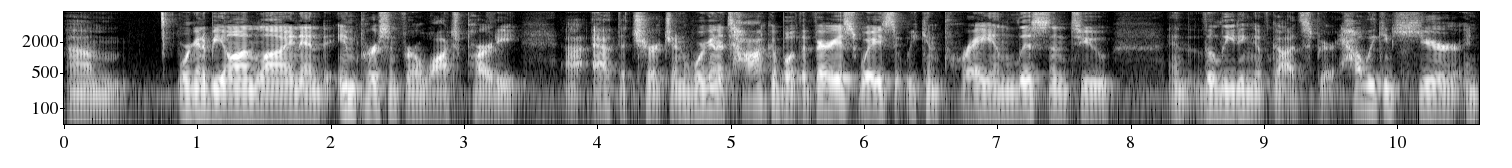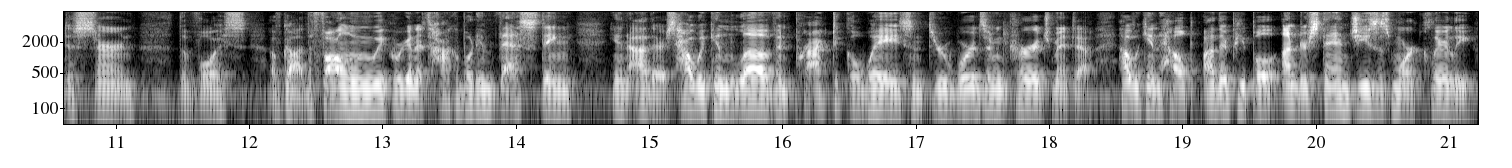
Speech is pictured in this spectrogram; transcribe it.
Um, we're going to be online and in person for a watch party uh, at the church, and we're going to talk about the various ways that we can pray and listen to and the leading of God's Spirit, how we can hear and discern the voice of God. The following week, we're going to talk about investing in others, how we can love in practical ways and through words of encouragement, uh, how we can help other people understand Jesus more clearly,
